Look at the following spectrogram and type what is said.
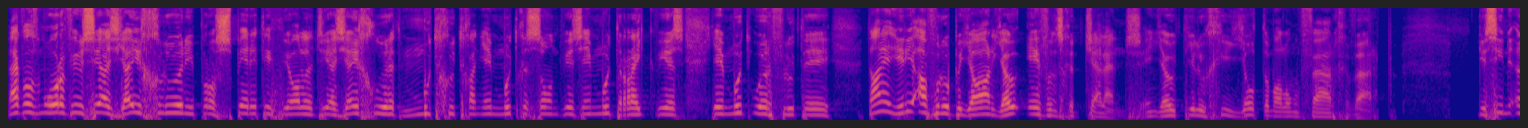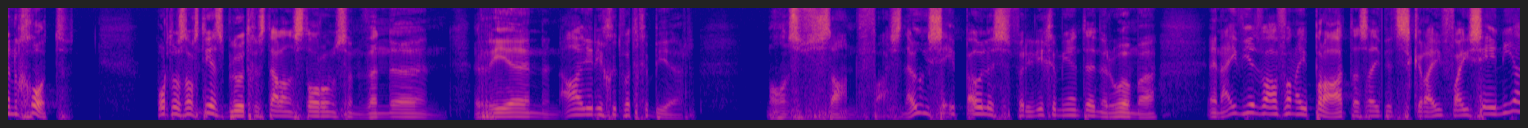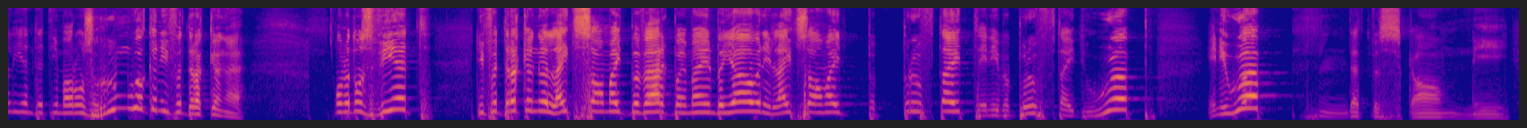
Ek wil môre vir jou sê as jy glo in die prosperity theology, as jy glo dit moet goed gaan, jy moet gesond wees, jy moet ryk wees, jy moet oorvloed hê, dan het hierdie afgelope jaar jou effens ge-challenge en jou teologie heeltemal omver gewerp. Jy sien in God word ons nog steeds blootgestel aan storms en winde en reën en al hierdie goed wat gebeur. Maar ons staan vas. Nou sê Paulus vir hierdie gemeente in Rome, En hy weet waarvan hy praat as hy dit skryf. Hy sê nie alleen dit nie, maar ons roem ook in die verdrukkinge. Omdat ons weet die verdrukkinge lydsaamheid bewerk by my en by jou en die lydsaamheid beproefdheid en die beproefdheid hoop en die hoop hmm, dit beskaam nie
